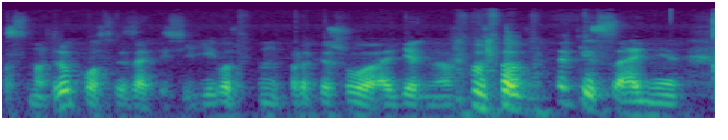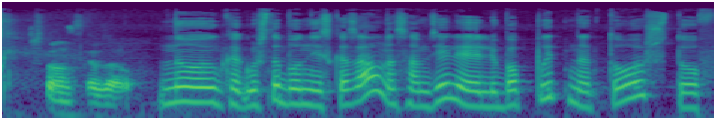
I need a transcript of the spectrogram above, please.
посмотрю после записи и вот пропишу отдельно в описании, что он сказал. Ну, как бы, что бы он ни сказал, на самом деле любопытно то, что, в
